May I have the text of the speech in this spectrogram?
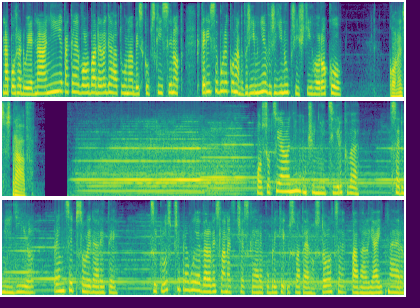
Na pořadu jednání je také volba delegátů na biskupský synod, který se bude konat v Římě v říjnu příštího roku. Konec zpráv. O sociálním učení církve. Sedmý díl. Princip solidarity. Cyklus připravuje velvyslanec České republiky u svatého stolce Pavel Jajtner.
